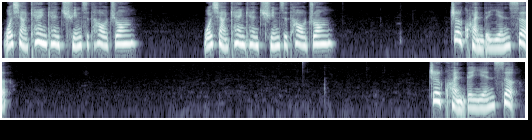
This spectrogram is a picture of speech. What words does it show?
我想看看裙子套装。我想看看裙子套装。这款的颜色。这款的颜色。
